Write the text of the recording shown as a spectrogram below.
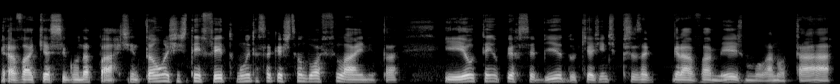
Gravar aqui a segunda parte. Então a gente tem feito muito essa questão do offline, tá? E eu tenho percebido que a gente precisa gravar mesmo, anotar,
